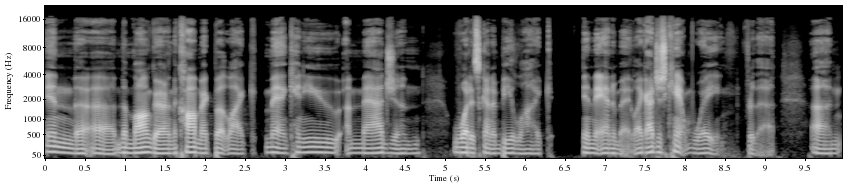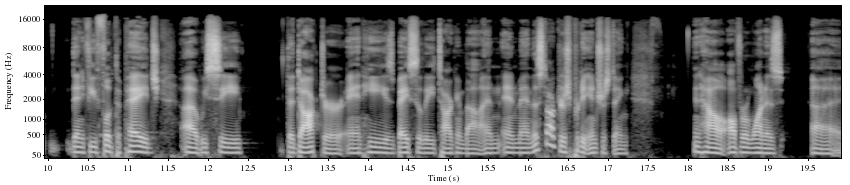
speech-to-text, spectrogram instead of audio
in the uh, the manga and the comic, but like, man, can you imagine what it's gonna be like in the anime? Like, I just can't wait for that. Um, then if you flip the page, uh, we see the doctor, and he is basically talking about, and and man, this doctor is pretty interesting, in how All for One is. Uh,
